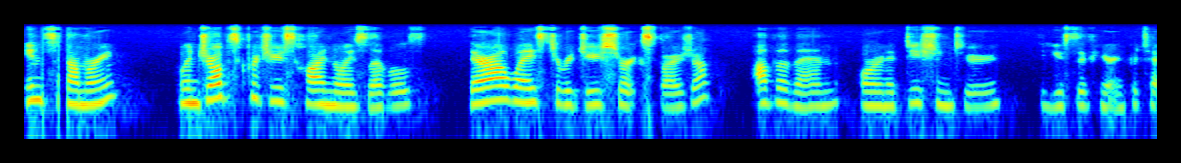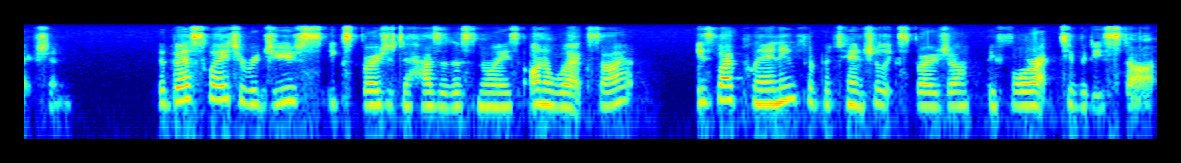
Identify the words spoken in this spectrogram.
In summary, when jobs produce high noise levels, there are ways to reduce your exposure other than or in addition to the use of hearing protection. The best way to reduce exposure to hazardous noise on a worksite is by planning for potential exposure before activities start.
